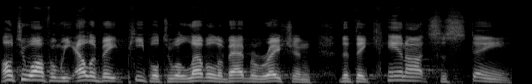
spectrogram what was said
All too often, we elevate people to a level of admiration that they cannot sustain.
